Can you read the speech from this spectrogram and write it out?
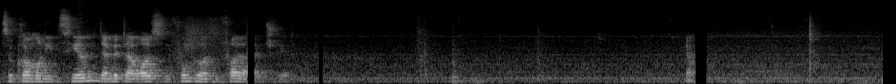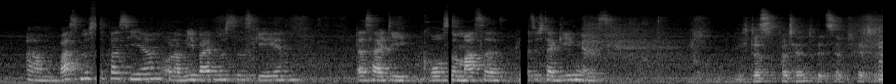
zu kommunizieren, damit daraus ein Funke und ein Feuer entsteht. Ähm, was müsste passieren oder wie weit müsste es gehen, dass halt die große Masse plötzlich dagegen ist? Nicht das Patentrezept hätte.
